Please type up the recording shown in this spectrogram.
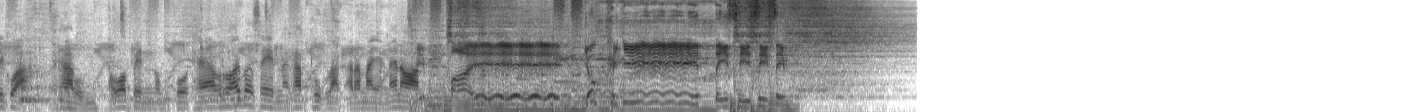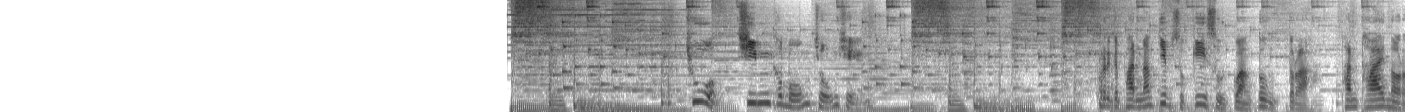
ดีกว่านะครับครับผม เพราะว่าเป็นนมโพแท้ร้อยเปอร์เซ็นต์นะครับถูกหลักอนามัยอย่างแน่นอน ชิมไป ยกขยี้ตีสี่สี่สิบ ช่วงชิมขโมงโฉงเฉง ผลิตภัณฑ์น้ำจิ้มสุกี้สูตรกวางตุ้งตรา พันท้ายนร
